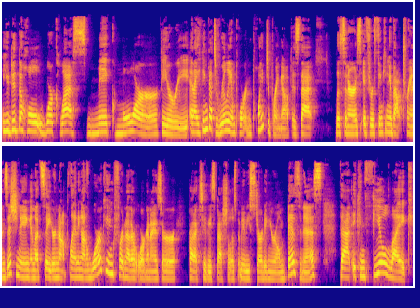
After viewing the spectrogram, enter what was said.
You did the whole work less, make more theory. And I think that's a really important point to bring up is that listeners, if you're thinking about transitioning and let's say you're not planning on working for another organizer, productivity specialist, but maybe starting your own business, that it can feel like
